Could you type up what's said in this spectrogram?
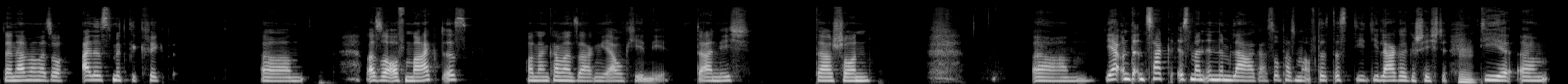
Dann haben wir mal so alles mitgekriegt, ähm, was so auf dem Markt ist. Und dann kann man sagen, ja, okay, nee, da nicht, da schon. Ähm, ja, und dann zack, ist man in einem Lager. So, pass mal auf, das, das die, die Lagergeschichte. Hm. Die ähm,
